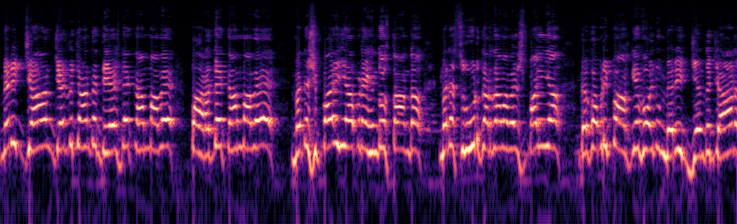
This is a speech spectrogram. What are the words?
ਮੇਰੀ ਜਾਨ ਜਿੰਦ ਜਾਨ ਤੇ ਦੇਸ਼ ਦੇ ਕੰਮ ਆਵੇ ਭਾਰਤ ਦੇ ਕੰਮ ਆਵੇ। ਮੈਂ ਤੇ ਸਿਪਾਹੀ ਹਾਂ ਆਪਣੇ ਹਿੰਦੁਸਤਾਨ ਦਾ। ਮੈਂ ਤੇ ਸਲੂਟ ਕਰਦਾ ਵਾਂ ਮੈਂ ਸਿਪਾਹੀ ਹਾਂ। ਦੇਖੋ ਆਪਣੀ ਭਾਰਤੀ ਫੌਜ ਨੂੰ ਮੇਰੀ ਜਿੰਦ ਜਾਨ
